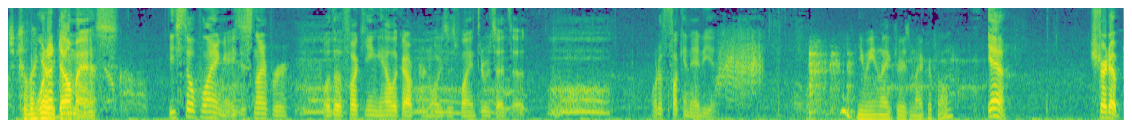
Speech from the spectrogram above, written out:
Did you kill that What a that came in there? dumbass. He's still playing it. He's a sniper with a fucking helicopter noise noises playing through his headset. What a fucking idiot. You mean like through his microphone? Yeah. Straight up.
